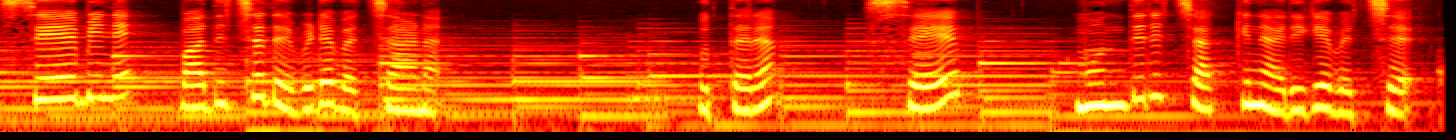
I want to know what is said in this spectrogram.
സേബിനെ വധിച്ചതെവിടെ വച്ചാണ്? ഉത്തരം സേബ് മുന്തിരിച്ചക്കിനരികെ വെച്ച്.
